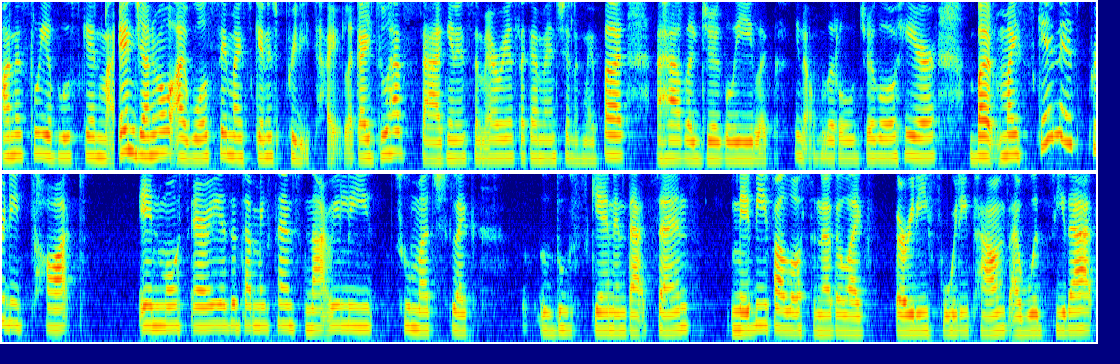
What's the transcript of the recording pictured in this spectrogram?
honestly a blue skin my, in general i will say my skin is pretty tight. Like i do have sagging in some areas like i mentioned like my butt. I have like jiggly like you know little jiggle here. But my skin is pretty taut in most areas if that makes sense. Not really too much like loose skin in that sense. Maybe if i lost another like 30 40 pounds i would see that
